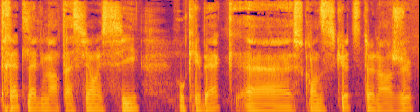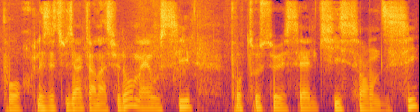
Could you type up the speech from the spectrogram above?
traite l'alimentation ici au Québec. Euh, ce qu'on discute, c'est un enjeu pour les étudiants internationaux, mais aussi pour tous ceux et celles qui sont d'ici.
